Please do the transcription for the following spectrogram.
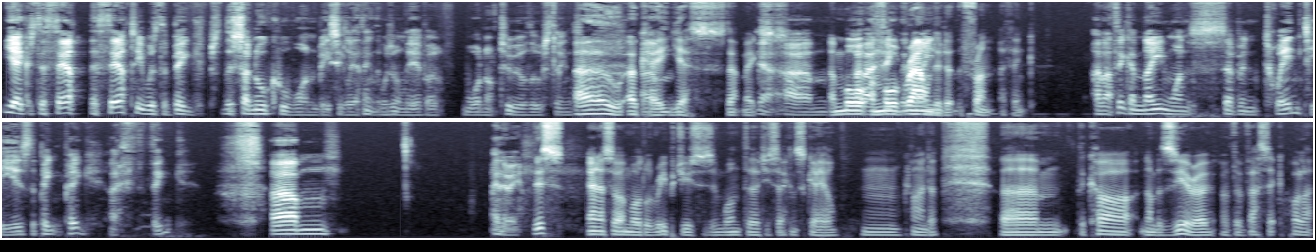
Yeah, because the thir- the thirty was the big, the Sunoco one. Basically, I think there was only ever one or two of those things. Oh, okay, Um, yes, that makes yeah, um, a more a more rounded nine- at the front. I think. and I think a nine one seven twenty is the pink pig. I think. Um. Anyway, This NSR model reproduces in one thirty second scale, hmm, kind of. Um, the car number zero of the Vasek Polak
